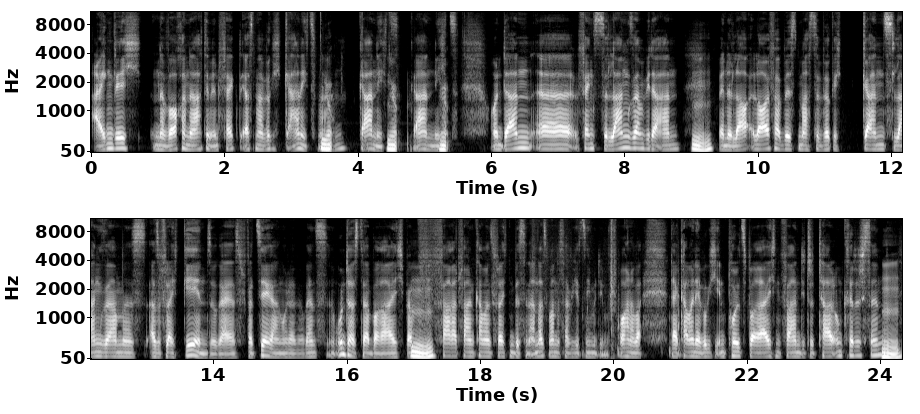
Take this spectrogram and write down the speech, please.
eigentlich eine Woche nach dem Infekt erstmal wirklich gar nichts machen. Gar nichts, Ja. Gar nichts. Und dann äh, fängst du langsam wieder an. Mhm. Wenn du Lau- Läufer bist, machst du wirklich ganz langsames, also vielleicht gehen sogar, erst Spaziergang oder so, ganz unterster Bereich. Beim Mhm. Fahrradfahren kann man es vielleicht ein bisschen anders machen, das habe ich jetzt nicht mit ihm besprochen, aber da kann man ja wirklich Impulsbereichen fahren, die total unkritisch sind Mhm.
